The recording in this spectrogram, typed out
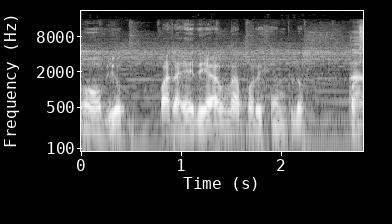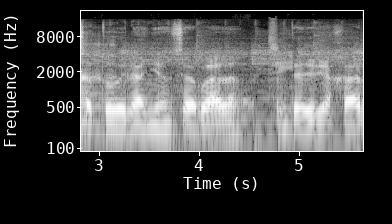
Obvio, para airearla, por ejemplo. Pasar Ah. todo el año encerrada Sí. antes de viajar.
